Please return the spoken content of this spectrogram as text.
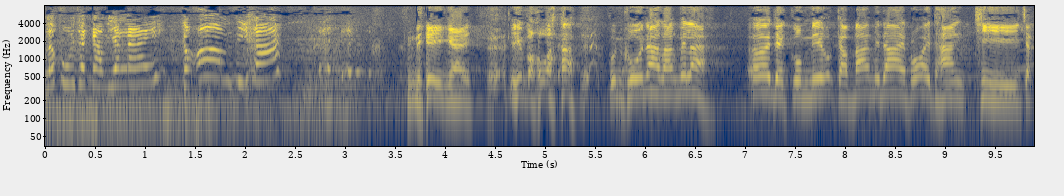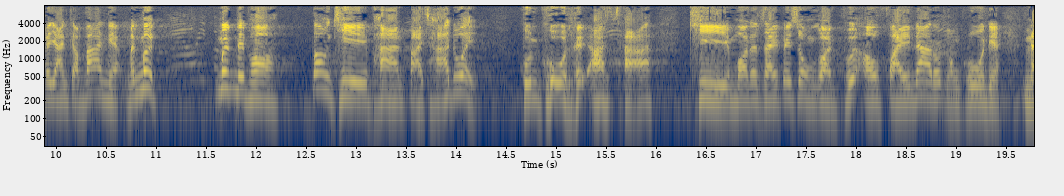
แล้วครูจะกลับยังไง ก็อ้อมสิคะ นี่ไง ที่บอกว่า คุณครูน่ารักไหมล่ะเออเด็กกลุ่มนี้ก็กลับบ้านไม่ได้ เพราะไอ้ทางขี่จักรยานกลับบ้านเนี่ยมันมืดมืดไม่พอต้องขี่ผ่านป่าช้าด้วย คุณครูเลยอาสา ขี่มอเตอร์ไซค์ไปส่งก่อน เพื่อเอาไฟหน้ารถของครูเนี่ยน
